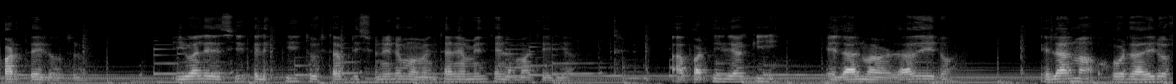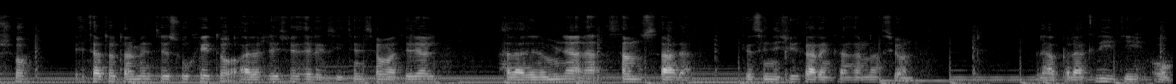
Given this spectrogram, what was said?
parte del otro. Y vale decir que el espíritu está prisionero momentáneamente en la materia. A partir de aquí, el alma verdadero, el alma o verdadero yo, está totalmente sujeto a las leyes de la existencia material a la denominada samsara, que significa reencarnación. La prakriti o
